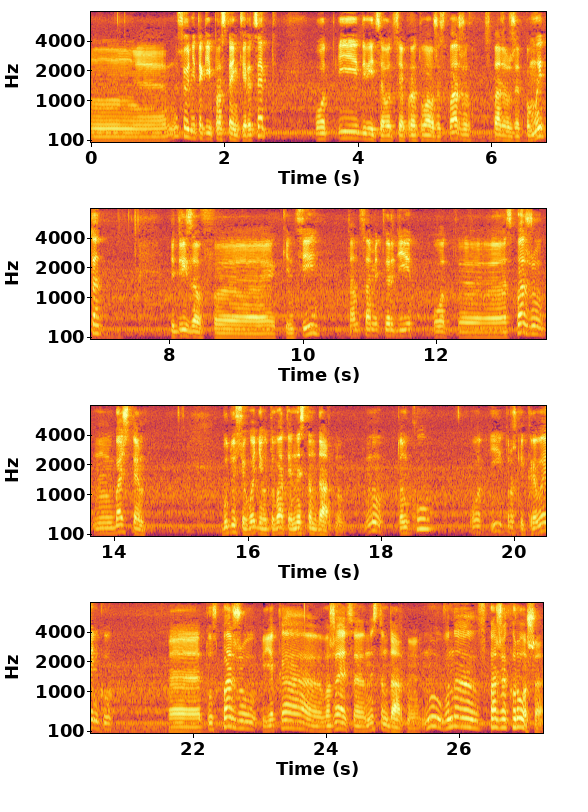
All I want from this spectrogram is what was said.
Е, Ну, сьогодні такий простенький рецепт. От, і дивіться, от я приготував вже спаржу. Спаржа вже помита. Підрізав е, кінці, там самі тверді. От, е, спаржу, бачите, буду сьогодні готувати нестандартну. Ну, тонку, от, і трошки кривеньку. Е, ту спаржу, яка вважається нестандартною. Ну, вона спаржа хороша.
